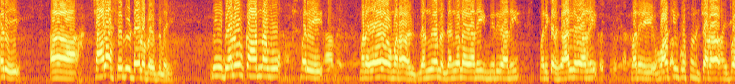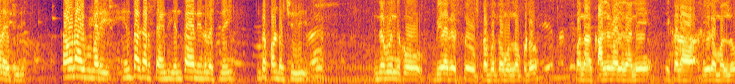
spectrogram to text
మరి చాలా చెరువులు డెవలప్ అవుతున్నాయి. మీ డెవలప్ కారణము మరి మన మన జంగన జంగన కానీ మీరు కానీ మరి ఇక్కడ గాలి కానీ మరి వాకింగ్ కోసం చాలా ఇబ్బంది అవుతుంది. కావున ఇప్పుడు మరి ఎంత ఖర్చు అయింది? ఎంత నిధులు వచ్చినాయి? ఎంత ఫండ్ వచ్చింది? ఇంతకుముందుకు బీఆర్ఎస్ ప్రభుత్వం ఉన్నప్పుడు మన కాలనీ వాళ్ళు కానీ ఇక్కడ వీరమల్లు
